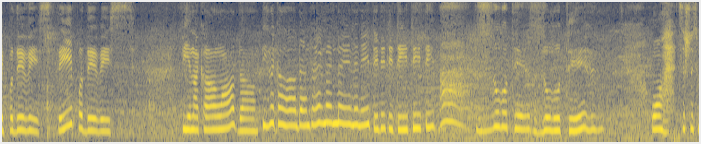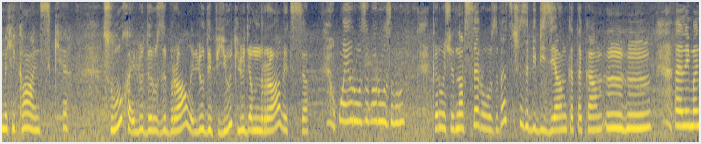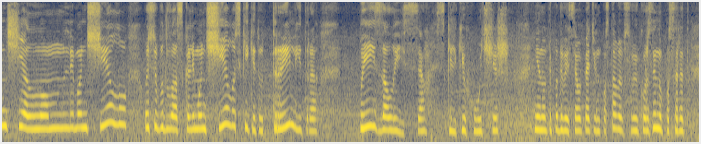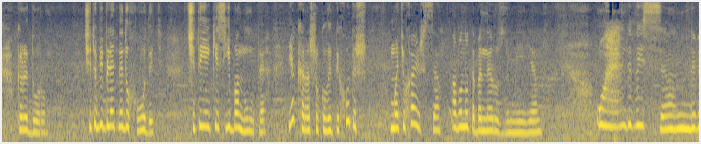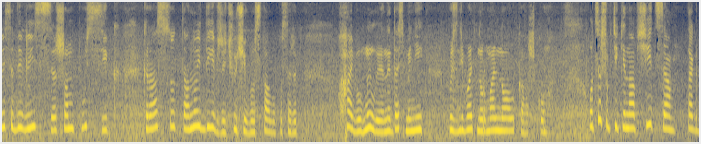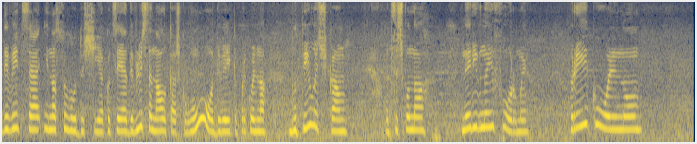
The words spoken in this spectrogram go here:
Ти подивись, ти подивись. Піна колада, піна колада, ти ти ти ти ти ти Золоте, золоте. О, це щось мексиканське. Слухай, люди розібрали, люди п'ють, людям нравиться. Ой, розова, розова. Коротше, на все розове. Це що за бібізянка така? Угу. Лімончелло, лімончелло. Ось, будь ласка, лімончелло. Скільки тут? Три літра. Пий, залися, скільки хочеш. Ні, ну ти подивися, опять він поставив свою корзину посеред коридору. Чи тобі, блядь, не доходить, чи ти якесь їбануте. Як хорошо, коли ти ходиш, матюхаєшся, а воно тебе не розуміє. Ой, дивися, дивися, дивися, шампусік, красота. Ну йди вже, чучело стало посеред. Хай Бог милує, не дасть мені познімати нормальну алкашку. Оце щоб тільки навчитися так дивитися і на солодощі, як оце я дивлюся на алкашку. О, диви, яка прикольна бутилочка. Оце ж вона нерівної форми. Прикольно.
